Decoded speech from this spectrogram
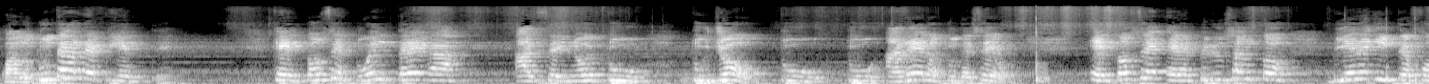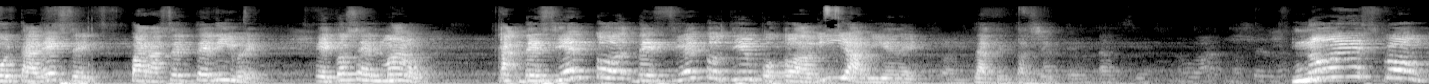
cuando tú te arrepientes, que entonces tú entregas al Señor tu, tu yo, tu, tu anhelo, tu deseo. Entonces el Espíritu Santo viene y te fortalece para hacerte libre. Entonces, hermano, de cierto, de cierto tiempo todavía viene la tentación. No es con,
